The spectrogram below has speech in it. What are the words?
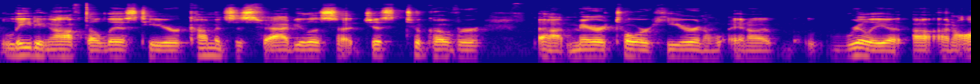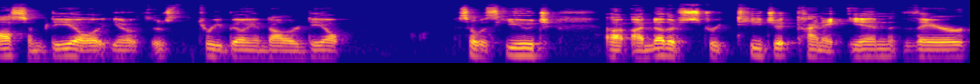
leading off the list here, Cummins is fabulous. Uh, just took over uh, Meritor here in a, in a really a, a, an awesome deal. You know, there's a $3 billion deal. So it was huge. Uh, another strategic kind of in there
